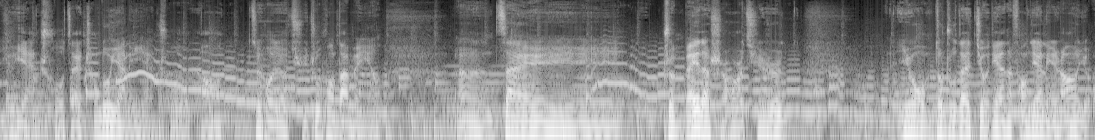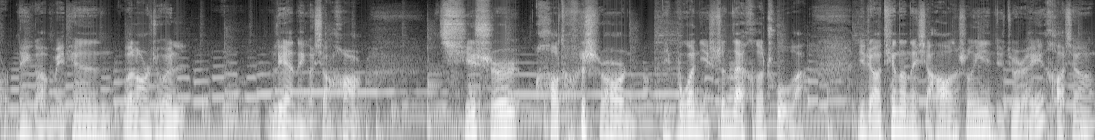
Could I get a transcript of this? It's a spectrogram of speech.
一个演出，在成都演了一演出，然后最后又去珠峰大本营。嗯，在准备的时候，其实因为我们都住在酒店的房间里，然后有那个每天文老师就会练那个小号。其实好多时候，你不管你身在何处吧，你只要听到那小号的声音，你就觉得哎，好像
